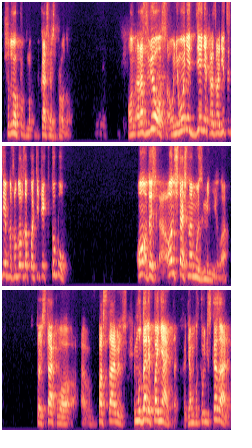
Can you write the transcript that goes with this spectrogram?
что такое, какая связь продал? Он развелся, у него нет денег разводиться тем, потому что он должен заплатить ей ктубу. Он, то есть он считает, что она ему изменила. То есть так его э, поставили, ему дали понять так, хотя ему такого не сказали.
